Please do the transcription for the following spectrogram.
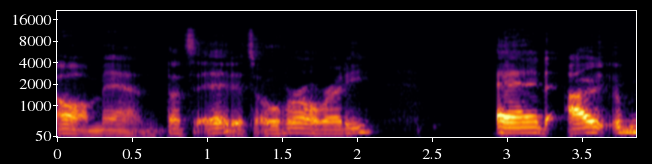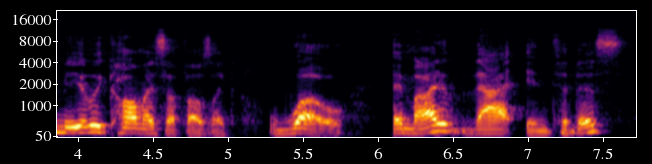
oh man, that's it. It's over already. And I immediately called myself. I was like, "Whoa, am I that into this?"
